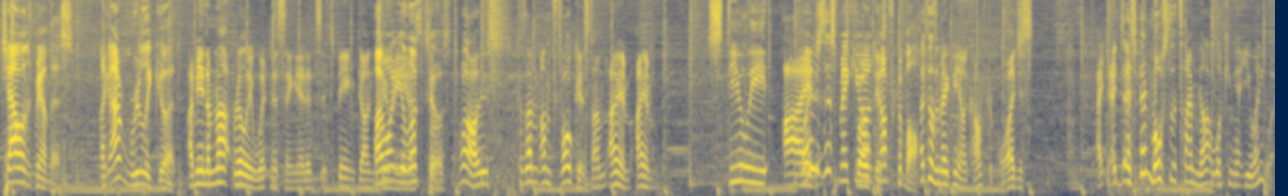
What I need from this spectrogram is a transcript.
challenge me on this. Like I'm really good. I mean, I'm not really witnessing it. It's it's being done. Why to won't me, you I look to suppose. Well, because I'm I'm focused. I'm I am I am steely eyed. Why does this make you uncomfortable? That doesn't make me uncomfortable. I just I, I, I spend most of the time not looking at you anyway.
